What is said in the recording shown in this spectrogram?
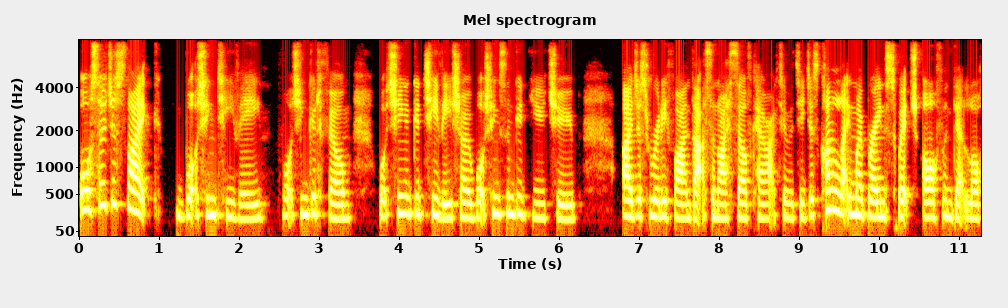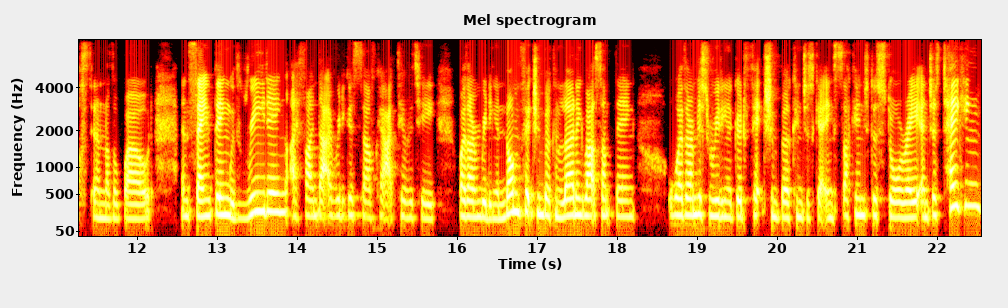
Also just like watching TV, watching good film, watching a good TV show, watching some good YouTube. I just really find that's a nice self care activity, just kind of letting my brain switch off and get lost in another world. And same thing with reading. I find that a really good self care activity, whether I'm reading a non fiction book and learning about something, or whether I'm just reading a good fiction book and just getting stuck into the story and just taking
